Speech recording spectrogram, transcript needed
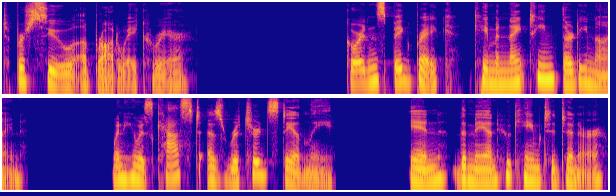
to pursue a Broadway career. Gordon's big break came in 1939 when he was cast as Richard Stanley in The Man Who Came to Dinner,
